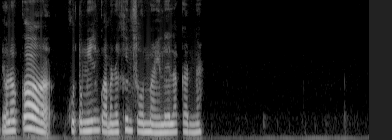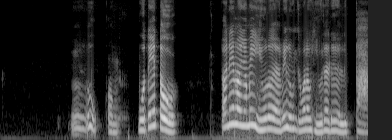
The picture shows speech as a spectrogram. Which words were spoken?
เดี๋ยวเราก็ขุดตรงนี้จนกว่ามันจะขึ้นโซนใหม่เลยละกันนะ ออโอ้กล่องโปเตโต ตอนนี้เรายังไม่หิวเลย ไม่รู้เหมือนกันว่าเราหิวได้ด้วยหรือเปล่า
